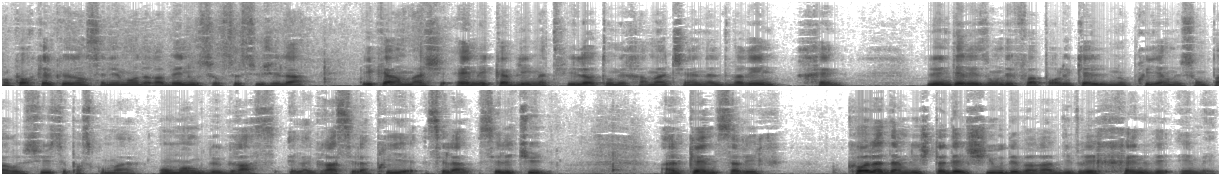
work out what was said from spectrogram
Encore quelques enseignements de Rabbeinu sur ce sujet-là. L'une des raisons des fois pour lesquelles nos prières ne sont pas reçues, c'est parce qu'on manque de grâce. Et la grâce, c'est la prière, c'est l'étude. Alken sarich. Kol adam lishtadel chen emet.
